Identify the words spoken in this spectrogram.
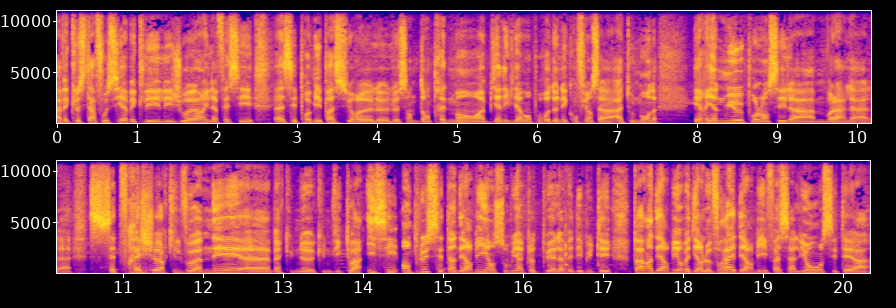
avec le staff aussi, avec les, les joueurs, il a fait ses euh, ses premiers pas sur euh, le, le centre d'entraînement, euh, bien évidemment pour redonner confiance à, à tout le monde. Et rien de mieux pour lancer la voilà la, la- cette fraîcheur qu'il veut amener euh, bah, qu'une qu'une victoire ici. En plus, c'est un derby. On se souvient Claude Puel avait débuté par un derby, on va dire le vrai derby face à Lyon. C'était à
